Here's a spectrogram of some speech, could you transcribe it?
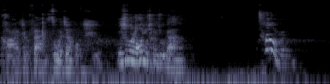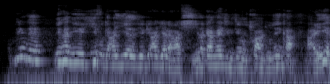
看这个饭做的真好吃，你是不是老有成就感了？凑合。对不对？你看你衣服给俺爷也给俺爷俩洗的干干净净，穿出人一看，哎呀，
